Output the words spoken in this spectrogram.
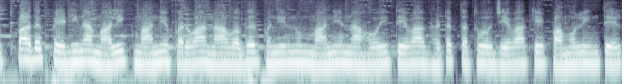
ઉત્પાદક પેઢીના માલિક માન્ય પરવા ના વગર પનીરનું માન્ય ના હોય તેવા ઘટક તત્વો જેવા કે પામોલિન તેલ,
